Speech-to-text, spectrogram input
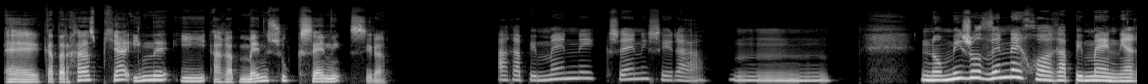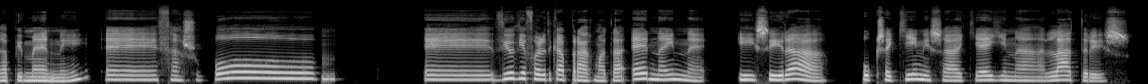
ε, καταρχάς, ποια είναι η αγαπημένη σου ξένη σειρά; Αγαπημένη ξένη σειρά. νομίζω δεν έχω αγαπημένη, αγαπημένη. Ε, θα σου πω ε, δύο διαφορετικά πράγματα. Ένα είναι η σειρά που ξεκίνησα και έγινα λάτρης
